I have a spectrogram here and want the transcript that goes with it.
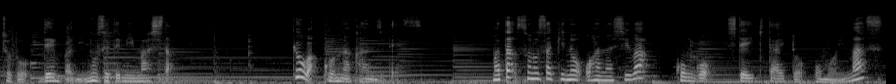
ちょっと電波に乗せてみました。今日はこんな感じです。またその先のお話は今後していきたいと思います。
